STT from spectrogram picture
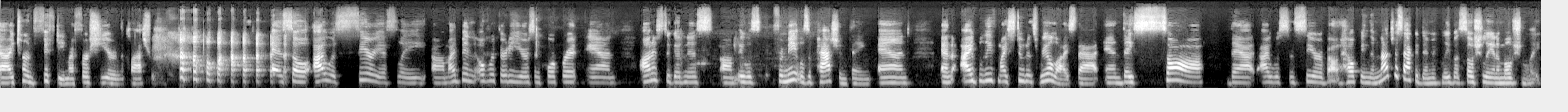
I turned 50 my first year in the classroom. and so I was seriously, um, I'd been over 30 years in corporate, and honest to goodness, um, it was, for me, it was a passion thing. And and I believe my students realized that, and they saw that I was sincere about helping them, not just academically, but socially and emotionally.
